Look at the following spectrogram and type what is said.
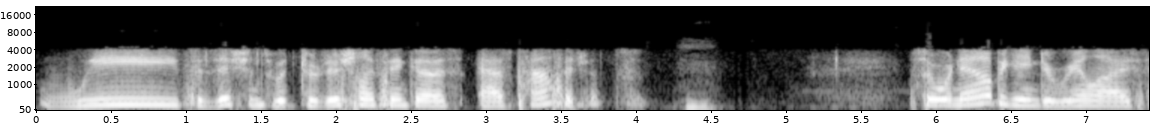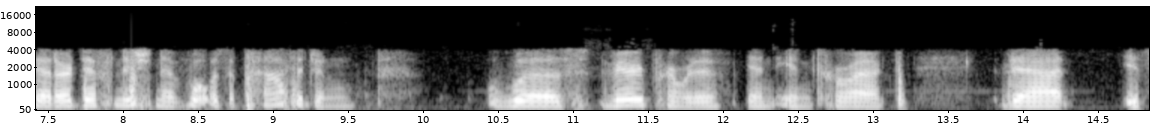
we physicians would traditionally think of as, as pathogens. Hmm. So we're now beginning to realize that our definition of what was a pathogen was very primitive and incorrect. That it's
